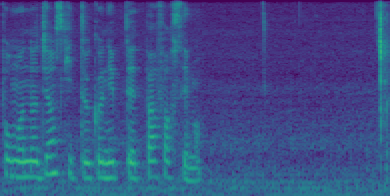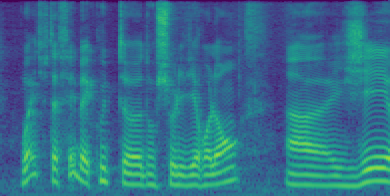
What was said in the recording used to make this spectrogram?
pour mon audience qui ne te connaît peut-être pas forcément. Oui, tout à fait. Bah, écoute, donc, je suis Olivier Roland. J'ai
